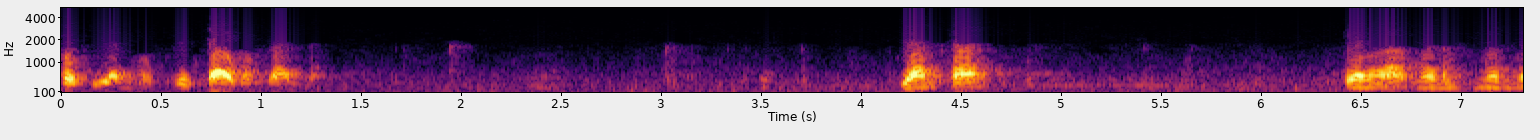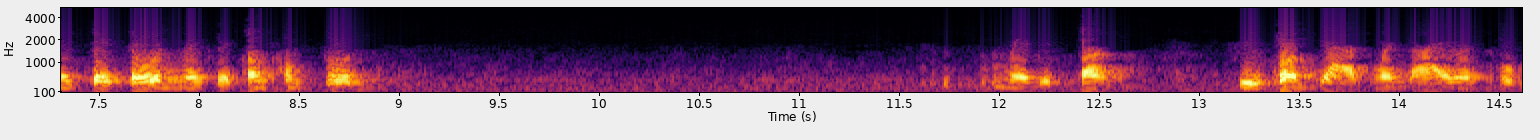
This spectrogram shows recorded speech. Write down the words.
ก็เถียงของพระเจ้าเหมือนกันนะเถียงครับเรื่องอะมันมันไม่ใช่ตนไม่ใช่ของของตนไม่ได้ตังคือความอยากมันหลายมันถม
